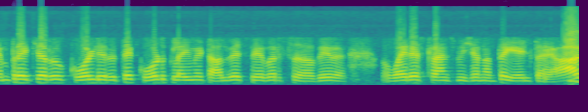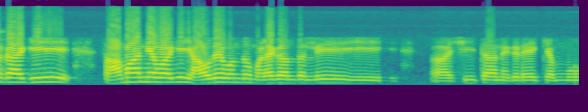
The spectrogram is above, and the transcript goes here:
ಟೆಂಪರೇಚರ್ ಕೋಲ್ಡ್ ಇರುತ್ತೆ cold climate always favours virus transmission ಅಂತ ಹೇಳ್ತಾರೆ. ಹಾಗಾಗಿ ಸಾಮಾನ್ಯವಾಗಿ ಯಾವುದೇ ಒಂದು ಮಳೆಗಾಲದಲ್ಲಿ ಈ ಶೀತ, ನೆಗಡೆ, ಕೆಮ್ಮು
